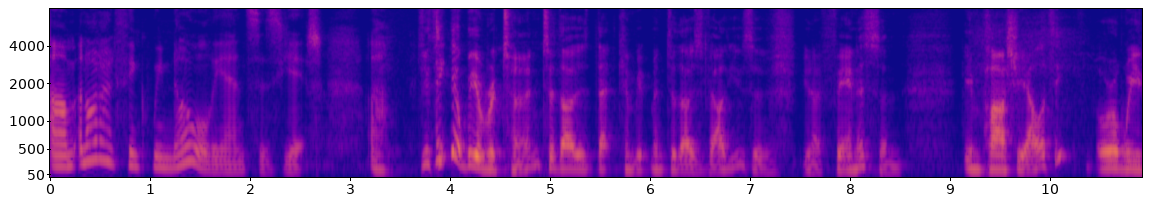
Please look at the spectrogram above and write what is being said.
Um, and I don't think we know all the answers yet. Um, Do you think there'll be a return to those that commitment to those values of you know fairness and impartiality, or are we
